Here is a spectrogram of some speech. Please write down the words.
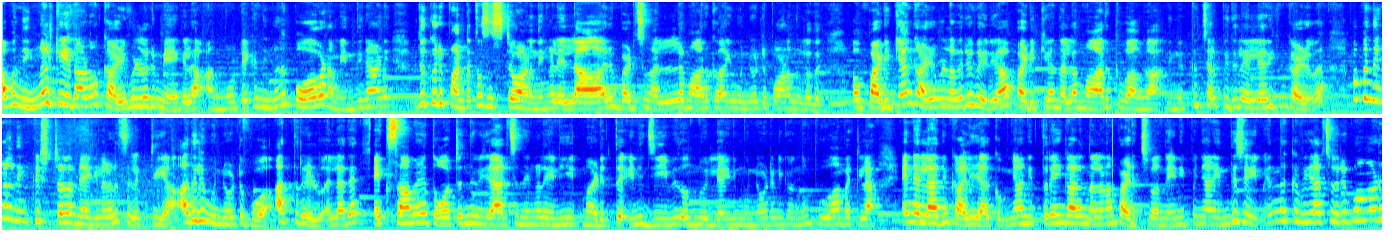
അപ്പോൾ നിങ്ങൾക്ക് ഏതാണോ കഴിവുള്ള ഒരു മേഖല അങ്ങോട്ടേക്ക് നിങ്ങൾ പോകണം എന്തിനാണ്? ഇതൊക്കെ ഒരു പണ്ടത്തെ സിസ്റ്റമാണ് നിങ്ങൾ എല്ലാവരും പഠിച്ച് നല്ല മാർക്ക് വാങ്ങി മുന്നോട്ട് പോകണം എന്നുള്ളത് അപ്പോൾ പഠിക്കാൻ കഴിവുള്ളവർ വരിക പഠിക്കുക നല്ല മാർക്ക് വാങ്ങുക. നിങ്ങൾക്ക് ചിലപ്പോൾ ഇതിൽ എല്ലാവർക്കും കഴിവ്. അപ്പം നിങ്ങൾ നിങ്ങൾക്ക് ഇഷ്ടമുള്ള മേഖലകൾ സെലക്ട് ചെയ്യുക. അതിൽ മുന്നോട്ട് പോവുക. അത്രേ ഉള്ളൂ. അല്ലാതെ എക്സാമിന് തോറ്റെന്ന് വിചാരിച്ച് നിങ്ങൾ ഇനി മടുത്ത് ഇനി ജീവിതമൊന്നുമില്ല ഇനി മുന്നോട്ട് എനിക്കൊന്നും പോകാൻ പറ്റില്ല എന്നെ എല്ലാവരും കളിയാക്കും. ഞാൻ ഇത്രയും കാലം നല്ലോണം പഠിച്ചു വന്നു ഇനിയിപ്പോൾ ഞാൻ എന്ത് ചെയ്യും എന്നൊക്കെ വിചാരിച്ച് ഒരുപാട്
